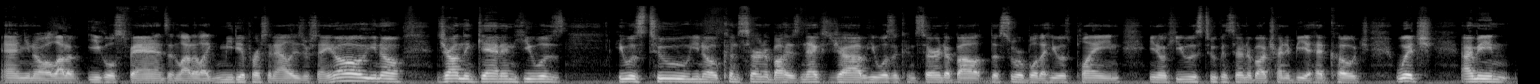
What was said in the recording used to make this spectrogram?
And, you know, a lot of Eagles fans and a lot of like media personalities are saying, oh, you know, Jonathan Gannon, he was he was too, you know, concerned about his next job. He wasn't concerned about the Super Bowl that he was playing. You know, he was too concerned about trying to be a head coach, which I mean,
